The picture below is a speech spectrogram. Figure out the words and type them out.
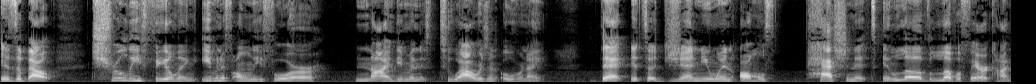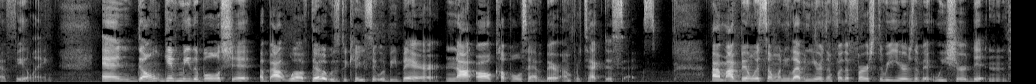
is about truly feeling, even if only for 90 minutes, two hours, and overnight, that it's a genuine, almost passionate, in love, love affair kind of feeling. And don't give me the bullshit about, well, if that was the case, it would be bare. Not all couples have bare unprotected sex. Um, I've been with someone 11 years, and for the first three years of it, we sure didn't.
